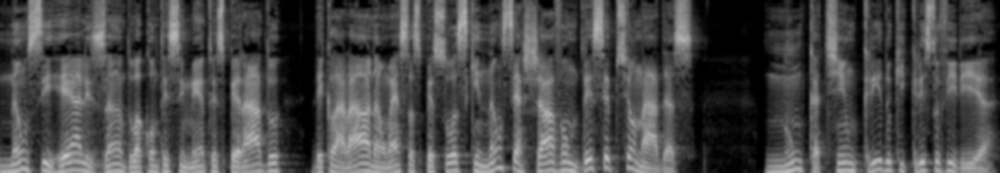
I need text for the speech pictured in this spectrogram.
Não se realizando o acontecimento esperado, declararam essas pessoas que não se achavam decepcionadas. Nunca tinham crido que Cristo viria.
